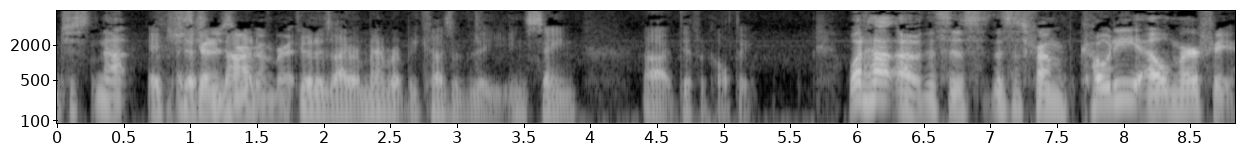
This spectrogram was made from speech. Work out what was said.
Just not It's as just good as you not remember it. good as I remember it because of the insane uh, difficulty. What? Ho- oh, this is this is from Cody L Murphy.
